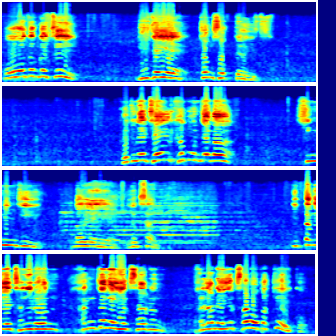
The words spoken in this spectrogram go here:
모든 것이 미제에 종속되어 있어. 그 중에 제일 큰 문제가 식민지 노예의 역사입니다. 이 땅의 정의로운 항쟁의 역사는 반란의 역사로 바뀌어 있고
